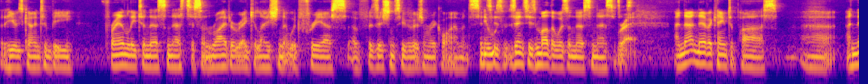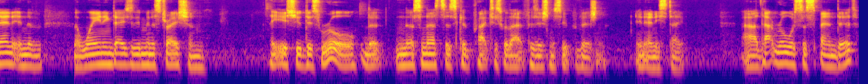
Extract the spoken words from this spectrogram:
that he was going to be friendly to nurse anesthetists and write a regulation that would free us of physician supervision requirements since, his, since his mother was a nurse anesthetist. Right. And that never came to pass. Uh, and then in the, the waning days of the administration, they issued this rule that nurse anesthetists could practice without physician supervision in any state. Uh, that rule was suspended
